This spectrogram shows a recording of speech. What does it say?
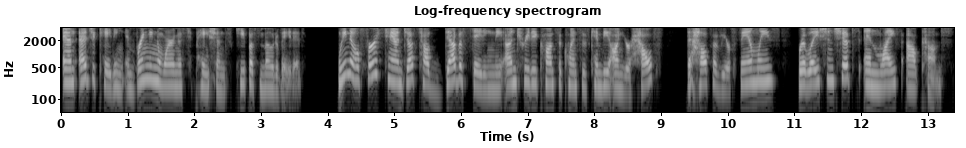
and educating and bringing awareness to patients keep us motivated. We know firsthand just how devastating the untreated consequences can be on your health, the health of your families, relationships, and life outcomes.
